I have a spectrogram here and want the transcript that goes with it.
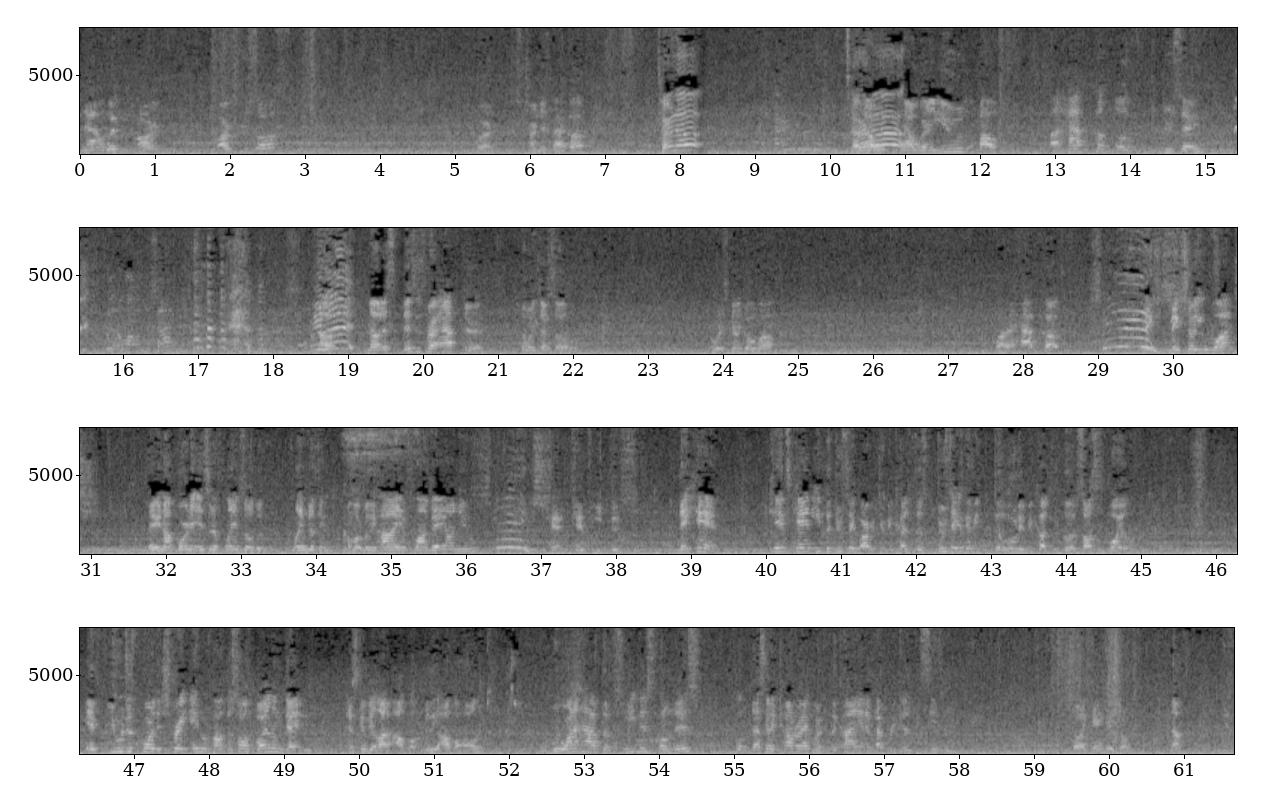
Now with our barbecue sauce, we're just turn this back up. Turn up! Turn now, up! now we're gonna use about a half cup of D'Ussé. With, along with the shot. No, no, this this is for after the wings are sold. And we're just gonna go about about a half cup. Make, make sure you watch that you're not pouring it into the flame so the flame doesn't come up really high and flambe on you. Can kids eat this? They can. Kids can't eat the D'Ussé barbecue because the D'Ussé is gonna be diluted because the sauce is boiling. If you would just pour this straight in without the sauce boiling, then it's gonna be a lot of alcohol, really alcoholic. We want to have the sweetness from this. That's gonna counteract with the cayenne and paprika seasoning. So I can't get drunk? No,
